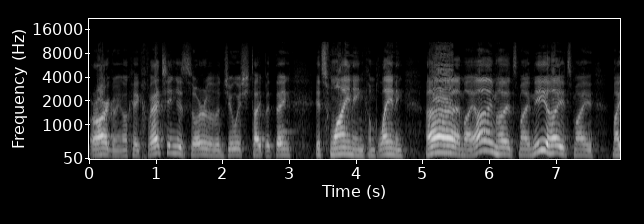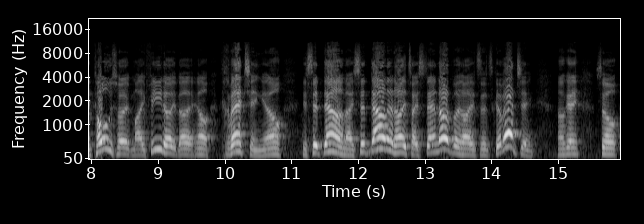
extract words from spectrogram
or arguing. Okay, kvetching is sort of a Jewish type of thing. It's whining, complaining. Ah, my arm hurts, my knee hurts, my, my toes hurt, my feet hurt. Uh, you know, kvetching, you know. You sit down, I sit down, it hurts. I stand up, it hurts. It's kvetching. Okay, so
